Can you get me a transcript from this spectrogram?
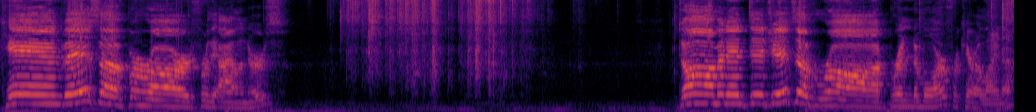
Canvas of Berard for the Islanders. Dominant digits of Rod Brind'Amour for Carolina.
